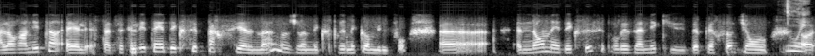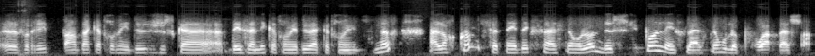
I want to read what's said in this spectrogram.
Alors, en étant, c'est-à-dire qu'elle est indexée partiellement, je vais m'exprimer comme il faut. Euh, non indexée, c'est pour les années qui, de personnes qui ont euh, œuvré pendant 82 jusqu'à des années 82 à 99. Alors, comme cette indexation-là ne suit pas l'inflation ou le pouvoir d'achat,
